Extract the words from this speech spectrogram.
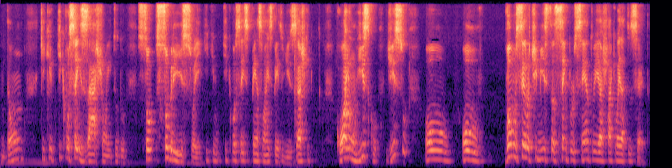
Então, o que, que, que, vocês acham aí tudo so, sobre isso aí? O que, que, que, vocês pensam a respeito disso? Você acha que corre um risco disso? Ou, ou vamos ser otimistas 100% e achar que vai dar tudo certo?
